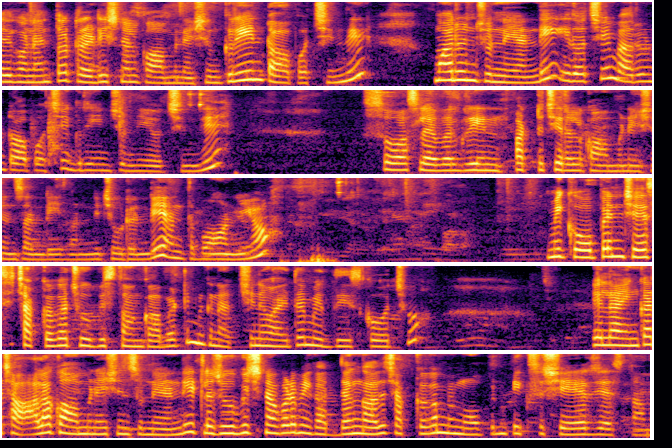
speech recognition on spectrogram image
ఇదిగోండి ఎంతో ట్రెడిషనల్ కాంబినేషన్ గ్రీన్ టాప్ వచ్చింది. మరూన్ చున్నీ అండి. ఇది వచ్చి మరూన్ టాప్ వచ్చి గ్రీన్ చున్నీ వచ్చింది. సో అసలు ఎవర్ గ్రీన్ పట్టు చీరల కాంబినేషన్స్ అండి ఇవన్నీ చూడండి ఎంత బాగున్నాయో. మీకు ఓపెన్ చేసి చక్కగా చూపిస్తాం కాబట్టి మీకు నచ్చినవి అయితే మీరు తీసుకోవచ్చు. ఇలా ఇంకా చాలా కాంబినేషన్స్ ఉన్నాయండి. ఇట్లా చూపించినా కూడా మీకు అర్థం కాదు. చక్కగా మేము ఓపెన్ పిక్స్ షేర్ చేస్తాం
